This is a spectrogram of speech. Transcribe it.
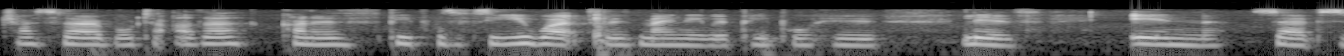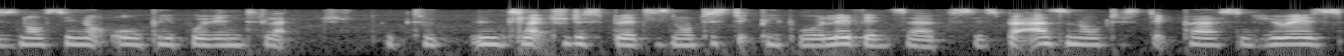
transferable to other kind of people. So you worked with mainly with people who live in services, and obviously not all people with intellect, intellectual disabilities and autistic people will live in services. But as an autistic person who is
